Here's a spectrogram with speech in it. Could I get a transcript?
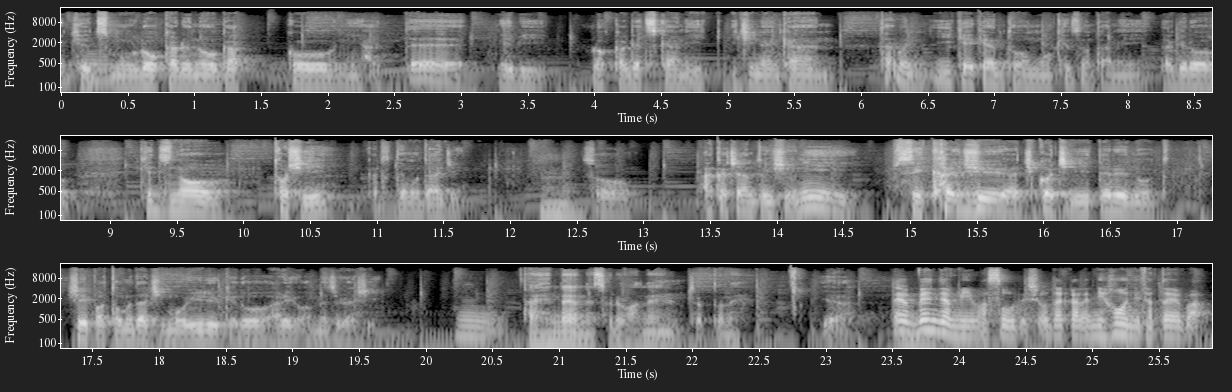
く、キッズもローカルの学校に入って maybe 6ヶ月間1年間多分いい経験と思うキッズのためにだけどキッズの年がとても大事、そう。赤ちゃんと一緒に世界中あちこちにいてるのシェイパー友達もいるけどあれは珍しい。大変だよね、それはね。ちょっとね。いやでベンジャミンはそうでしょ。だから日本に例えば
